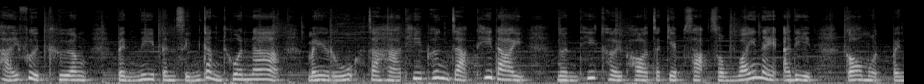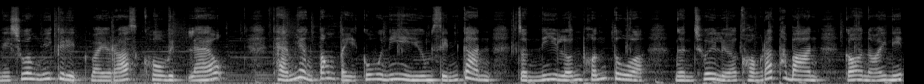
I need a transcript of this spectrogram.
ขายฝืดเคือง เป็นหนี้เป็นสินกันทั่วหน้า ไม่รู้จะหาที่พึ่งจากที่ใด เงินที่เคยพอจะเก็บสะสมไว้ในอดีต ก็หมดไปในช่วงวิกฤตไวรัสโควิดแล้วแถมยังต้องไปกู้หนี้ยืมสินกัน จนหนี้ล้นพ้นตัว เงินช่วยเหลือของรัฐบาลก็น้อยนิด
